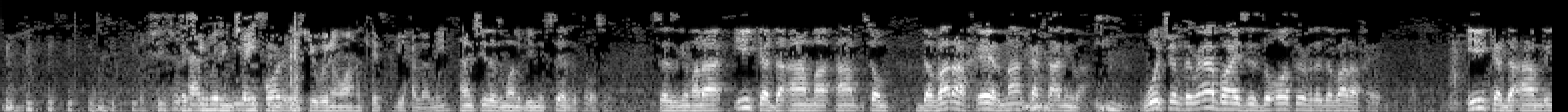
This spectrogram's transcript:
but she just But she wouldn't chase him because she wouldn't want her kids to be halali. And she doesn't want to be nifselet also. Says Gemara, Ika da'am, so davar acher man katanila. Which of the rabbis is the author of the davar acher? Ika da'amri,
